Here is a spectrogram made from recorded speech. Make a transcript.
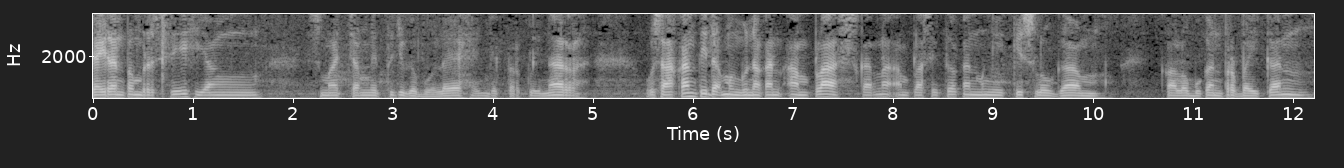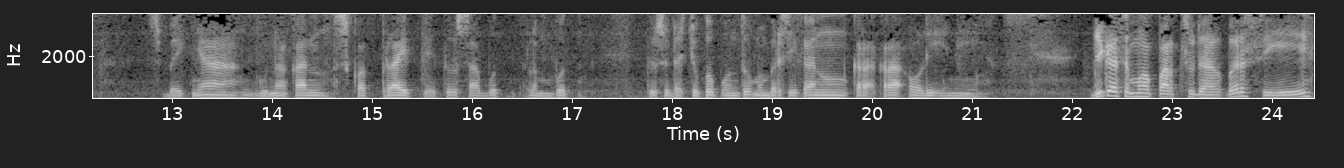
cairan pembersih yang semacam itu juga boleh injektor cleaner. Usahakan tidak menggunakan amplas karena amplas itu akan mengikis logam. Kalau bukan perbaikan sebaiknya gunakan Scott Bright yaitu sabut lembut. Itu sudah cukup untuk membersihkan kerak-kerak oli ini. Jika semua part sudah bersih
